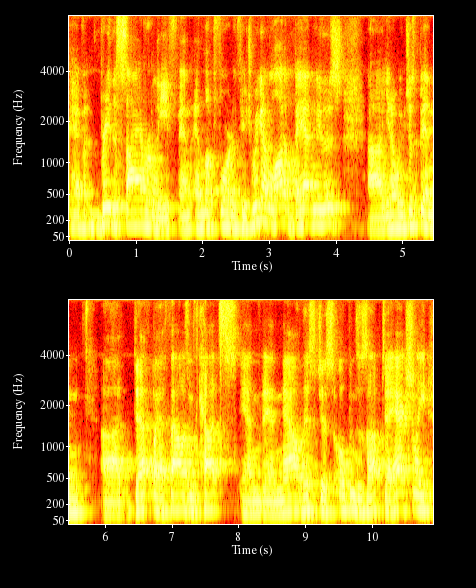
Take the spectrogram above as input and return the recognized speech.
have breathe a sigh of relief and, and look forward to the future. We got a lot of bad news. Uh, you know, we've just been uh, death by a thousand cuts, and and now this just opens us up to actually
